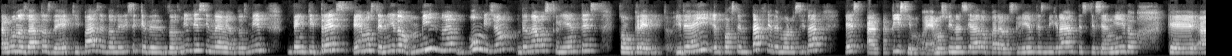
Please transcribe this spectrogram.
algunos datos de Equipaz, en donde dice que desde 2019 al 2023 hemos tenido mil un millón de nuevos clientes con crédito. Y de ahí el porcentaje de morosidad es altísimo. Hemos financiado para los clientes migrantes que se han ido, que a,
